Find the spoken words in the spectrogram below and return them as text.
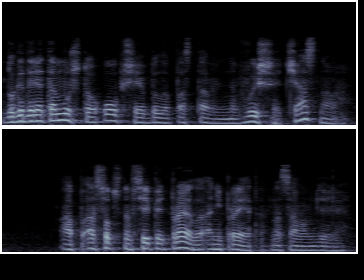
благодаря тому, что общее было поставлено выше частного, а, а собственно все пять правил, они про это на самом деле –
